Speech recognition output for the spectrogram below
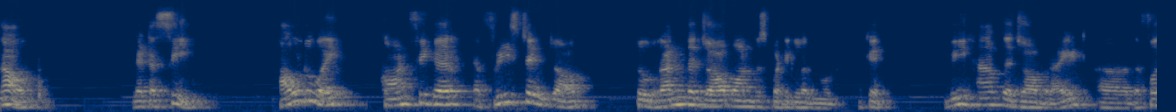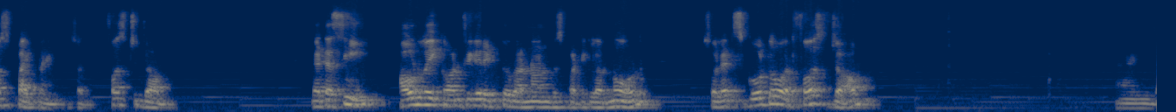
Now, let us see how do I configure a freestyle job to run the job on this particular node. Okay, we have the job, right? Uh, the first pipeline, sorry, first job. Let us see how do I configure it to run on this particular node. So let's go to our first job and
